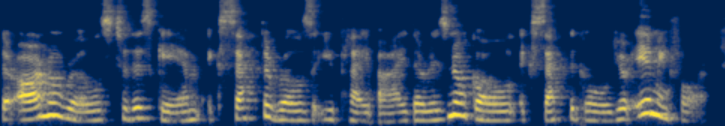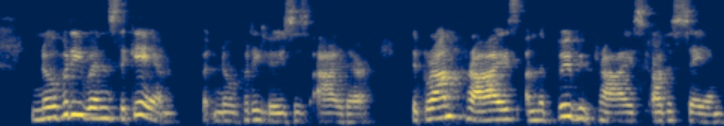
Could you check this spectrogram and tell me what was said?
There are no rules to this game except the rules that you play by. There is no goal except the goal you're aiming for. Nobody wins the game, but nobody loses either. The grand prize and the booby prize are the same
